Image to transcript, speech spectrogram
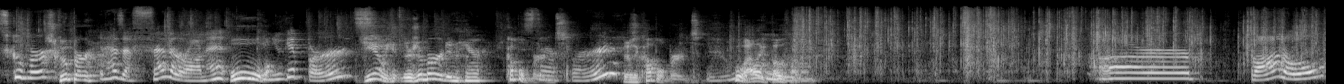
scooper. Scooper. It has a feather on it. Ooh. Can you get birds? Yeah, we, there's a bird in here. A couple Is there a birds. bird? There's a couple birds. Ooh, I like both of them. Our bottle.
